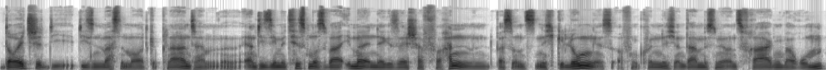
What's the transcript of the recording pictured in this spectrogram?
Deutsche, die diesen Massenmord geplant haben. Antisemitismus war immer in der Gesellschaft vorhanden, was uns nicht gelungen ist, offenkundig. Und da müssen wir uns fragen, warum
